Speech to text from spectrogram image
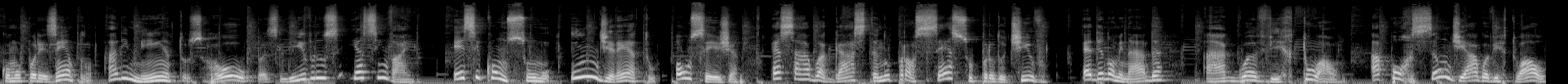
como por exemplo, alimentos, roupas, livros e assim vai. Esse consumo indireto, ou seja, essa água gasta no processo produtivo, é denominada água virtual. A porção de água virtual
